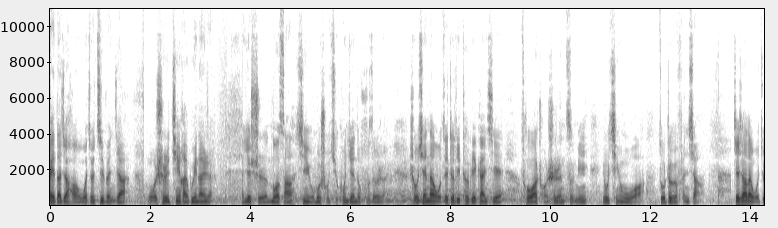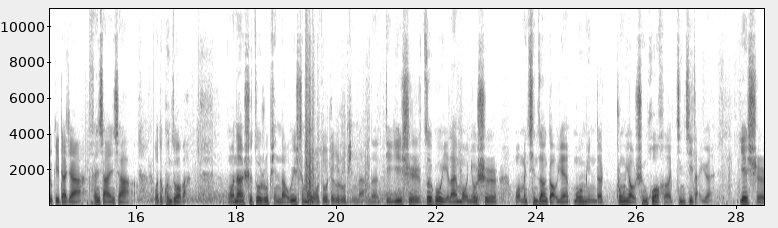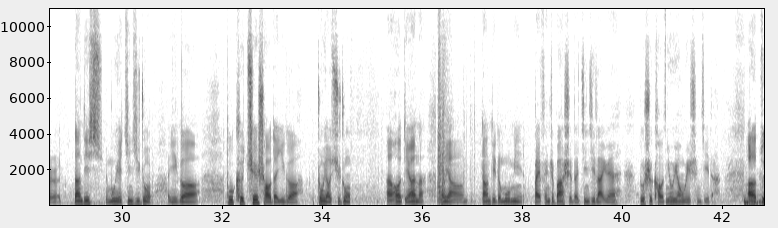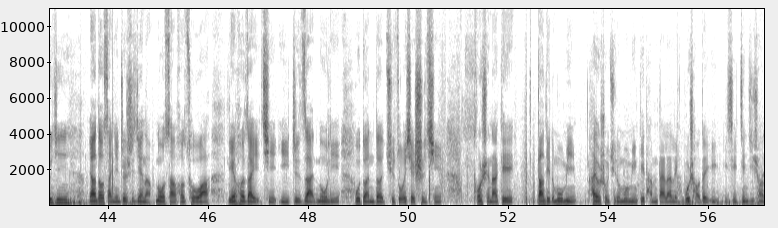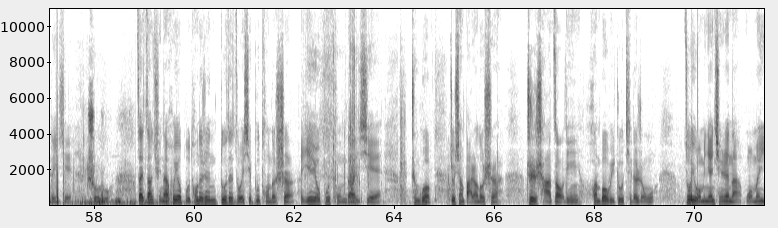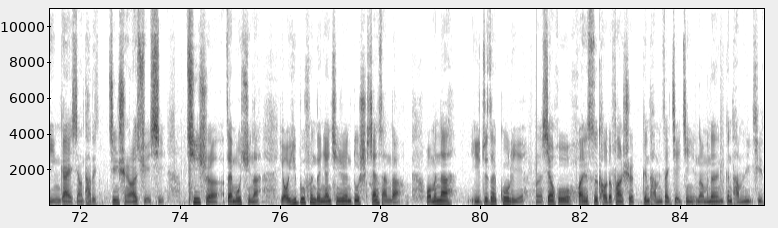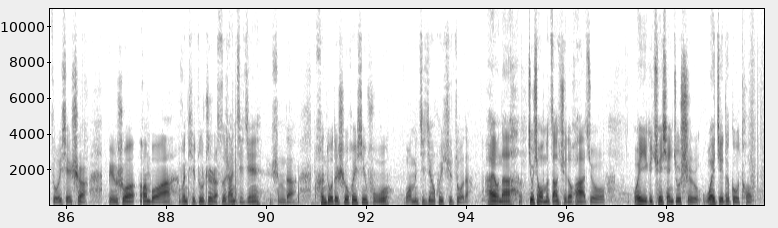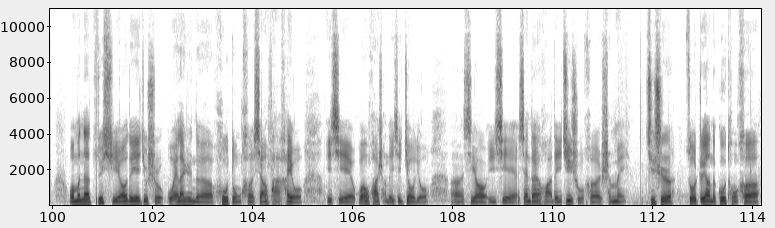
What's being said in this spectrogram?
嗨，大家好，我叫基本架，我是青海归南人，也是诺桑信友木社区空间的负责人。首先呢，我在这里特别感谢错娃创始人子明有请我做这个分享。接下来我就给大家分享一下我的工作吧。我呢是做乳品的，为什么我做这个乳品呢？那第一是自古以来牦牛是我们青藏高原牧民的重要生活和经济来源，也是。当地畜牧业经济中一个不可缺少的一个重要需种。然后第二呢，同样当地的牧民百分之八十的经济来源都是靠牛羊为生计的。呃，最近两到三年这时间呢，诺桑和错娃联合在一起，一直在努力，不断的去做一些事情，同时呢，给当地的牧民。还有社区的牧民给他们带来了不少的一一些经济上的一些收入，在藏区呢，会有不同的人都在做一些不同的事儿，也有不同的一些成果。就像巴掌老师治沙造林、环保为主题的任务。作为我们年轻人呢，我们应该向他的精神而学习。其实，在牧区呢，有一部分的年轻人都是闲散的，我们呢。一直在鼓励，嗯，相互换思考的方式跟他们在接近，能不能跟他们一起做一些事儿，比如说环保啊、问题组织、慈善基金什么的，很多的社会性服务我们即将会去做的。还有呢，就像我们藏区的话，就唯一一个缺陷就是外界的沟通，我们呢最需要的也就是外来人的互动和想法，还有一些文化上的一些交流。呃，需要一些现代化的技术和审美。其实做这样的沟通和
